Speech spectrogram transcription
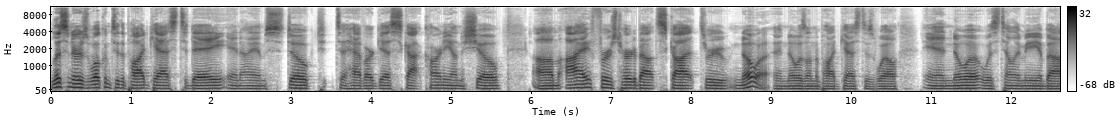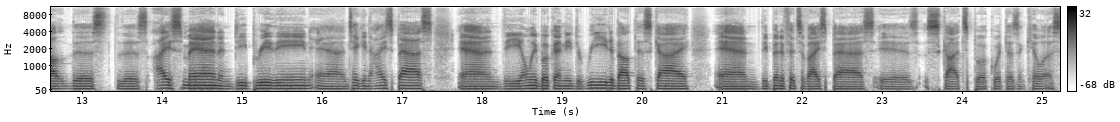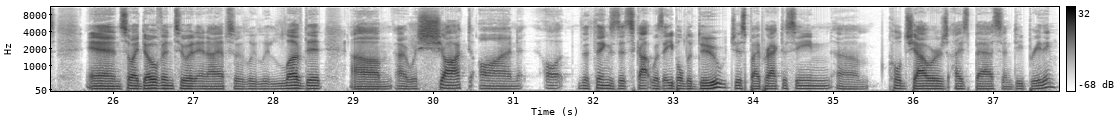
Listeners, welcome to the podcast today, and I am stoked to have our guest Scott Carney on the show. Um, I first heard about Scott through Noah, and Noah's on the podcast as well. And Noah was telling me about this this Iceman and deep breathing and taking ice baths. And the only book I need to read about this guy and the benefits of ice baths is Scott's book, What Doesn't Kill Us. And so I dove into it, and I absolutely loved it. Um, I was shocked on all the things that Scott was able to do just by practicing um, cold showers, ice baths, and deep breathing.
